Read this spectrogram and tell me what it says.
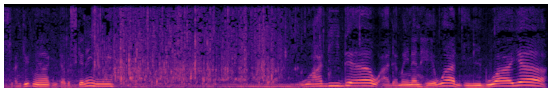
Selanjutnya kita bersihkan ini. Wadidaw, ada mainan hewan. Ini buaya.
